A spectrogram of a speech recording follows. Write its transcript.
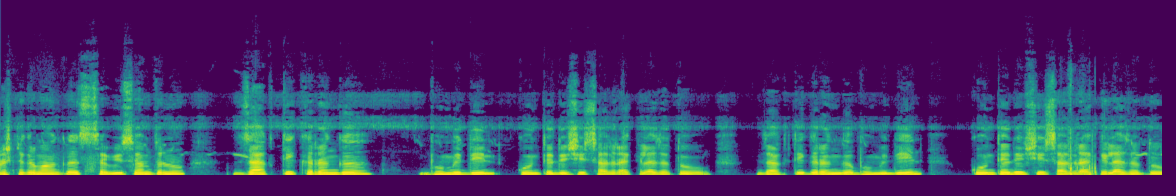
प्रश्न क्रमांक सव्वीस मित्रांनो जागतिक रंगभूमी दिन कोणत्या दिवशी साजरा केला जातो? जागतिक रंगभूमी दिन कोणत्या दिवशी साजरा केला जातो?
